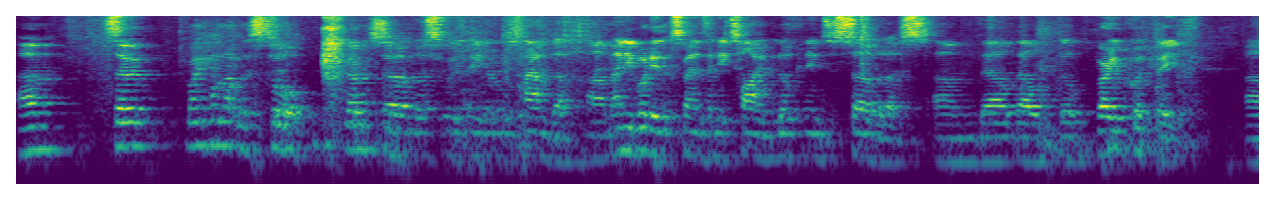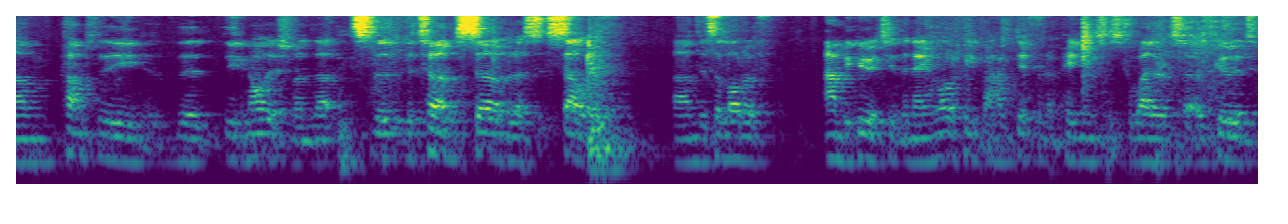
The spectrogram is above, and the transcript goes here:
Um, so when coming up with this talk, going serverless with AWS Lambda, um, anybody that spends any time looking into serverless, um, they'll, they'll, they'll very quickly um, come to the, the, the acknowledgement that the, the term serverless itself, um, there's a lot of ambiguity in the name. A lot of people have different opinions as to whether it's a good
